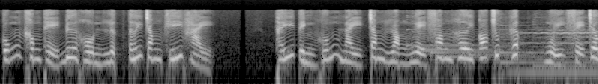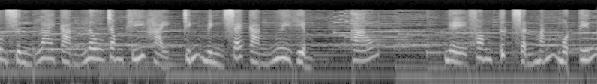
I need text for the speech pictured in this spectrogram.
cũng không thể đưa hồn lực tới trong khí hải. Thấy tình huống này trong lòng nghệ phong hơi có chút gấp, ngụy phệ châu dừng lai càng lâu trong khí hải, chính mình sẽ càng nguy hiểm. Kháo! Nghệ phong tức giận mắng một tiếng,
